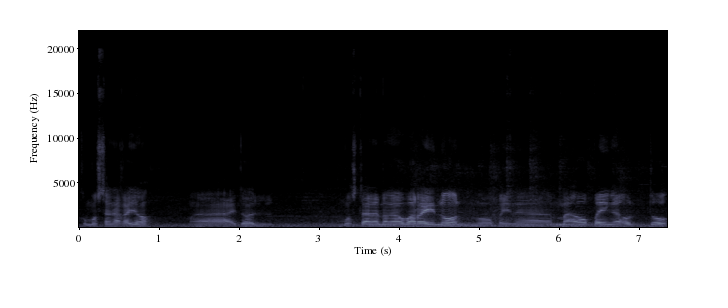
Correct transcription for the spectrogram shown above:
Kumusta na kayo mga idol? Kumusta na mga waray nun? Mo pay na mao pay nga udto.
